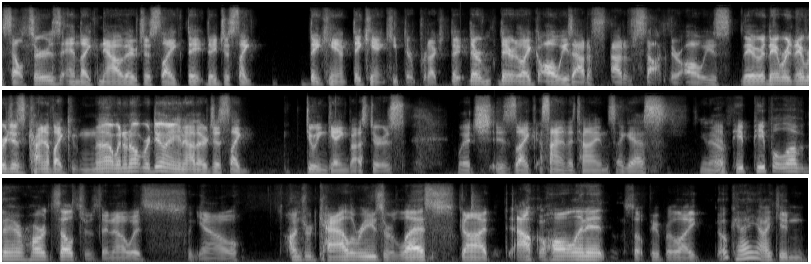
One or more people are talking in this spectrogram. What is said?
seltzers, and like now they're just like they they just like they can't they can't keep their production. They're, they're like always out of out of stock. They're always they were they were they were just kind of like no we don't know what we're doing. And now they're just like doing gangbusters which is like a sign of the times i guess you know? Yeah, pe- people love their hard seltzers. They know it's you know 100 calories or less, got alcohol in it, so people are like, okay, I can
